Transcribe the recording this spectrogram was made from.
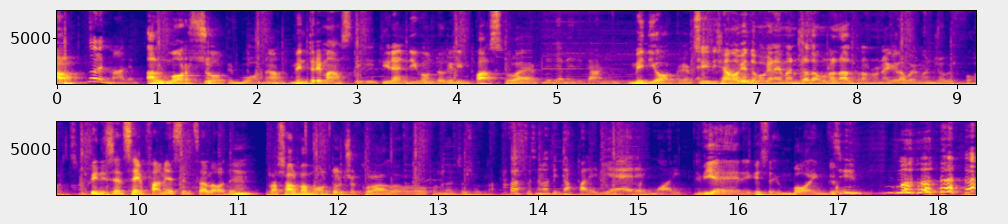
Ah, Non è male. al morso è buona, mentre mastichi ti rendi conto che l'impasto è Degli americani. mediocre. Sì, diciamo che dopo che ne hai mangiata una, l'altra non è che la vuoi mangiare per forza. Quindi senza infamia e senza lode. Mm, la salva molto il cioccolato fondente sopra. Infatti, se no ti tappa le viere e muori. E via aerei, che sei un Boeing? Sì.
